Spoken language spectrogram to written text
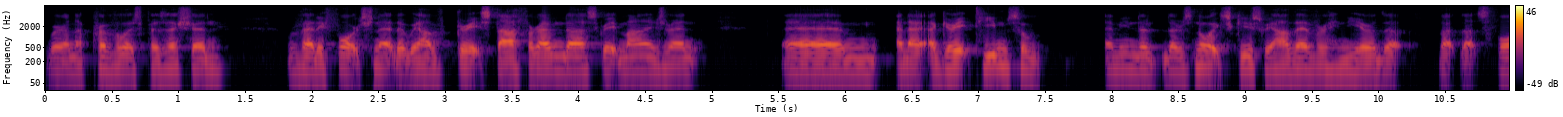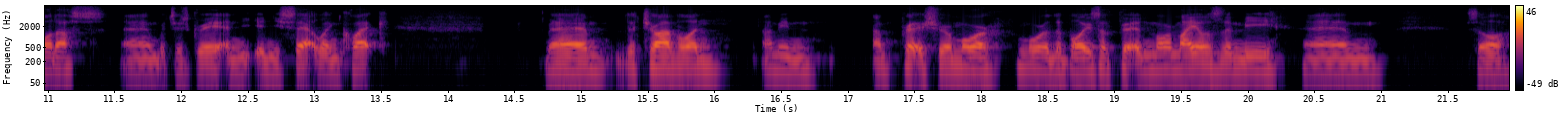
we're in a privileged position. We're very fortunate that we have great staff around us, great management, um, and a, a, great team. So I mean, there, there's no excuse. We have everything here that, that that's for us, um, which is great, and and you settle in quick. Um, the traveling, I mean, I'm pretty sure more more of the boys have put in more miles than me. Um, so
